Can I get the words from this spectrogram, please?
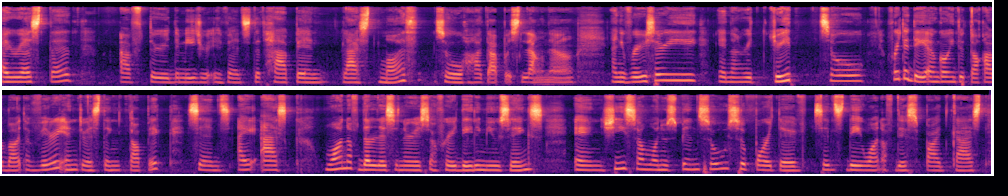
I rested after the major events that happened last month. So, kakatapos lang ng anniversary and ng retreat. So, for today, I'm going to talk about a very interesting topic since I asked one of the listeners of her daily musings, and she's someone who's been so supportive since day one of this podcast.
